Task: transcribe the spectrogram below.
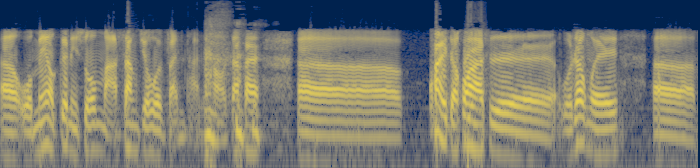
呃，我没有跟你说马上就会反弹 哈。大概呃快的话是，我认为呃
